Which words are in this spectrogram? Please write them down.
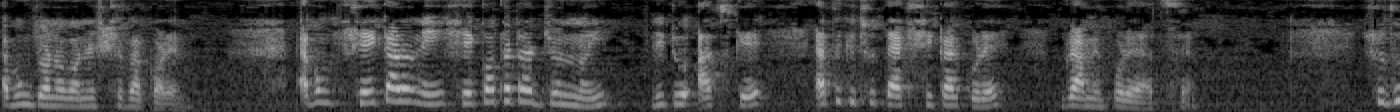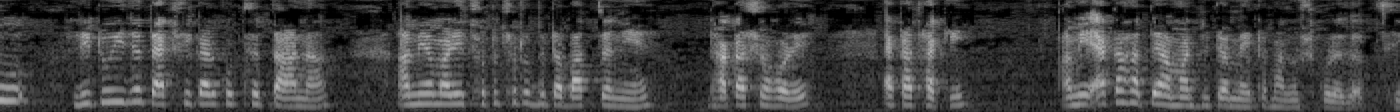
এবং জনগণের সেবা করেন। এবং সেই কারণেই সেই কথাটার জন্যই লিটু আজকে এত কিছু ত্যাগ স্বীকার করে গ্রামে পড়ে আছে। শুধু লিটুই যে ত্যাগ স্বীকার করছে তা না, আমি আমার এই ছোট ছোট দুটা বাচ্চা নিয়ে ঢাকা শহরে একা থাকি। আমি একা হাতে আমার দুইটা মেয়েকে মানুষ করে যাচ্ছি।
